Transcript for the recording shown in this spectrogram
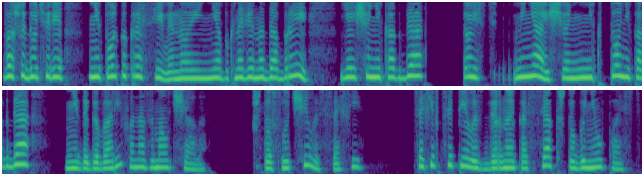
«Ваши дочери не только красивы, но и необыкновенно добры. Я еще никогда... То есть меня еще никто никогда...» Не договорив, она замолчала. «Что случилось, Софи?» Софи вцепилась в дверной косяк, чтобы не упасть.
